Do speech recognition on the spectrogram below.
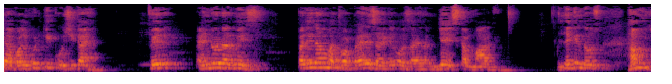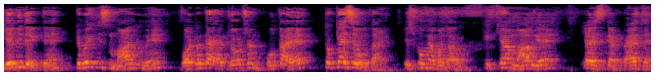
या बलकुट की कोशिकाएँ, फिर एंडोडर्मिस परिरम अथवा पेरिसाइकिल और जाइलम ये इसका मार्ग है। लेकिन दोस्त हम ये भी देखते हैं कि भाई इस मार्ग में वाटर का एब्जॉर्प्शन होता है तो कैसे होता है? इसको मैं बता रहा हूँ कि क्या मार्ग है, क्या इसका पैथ है,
